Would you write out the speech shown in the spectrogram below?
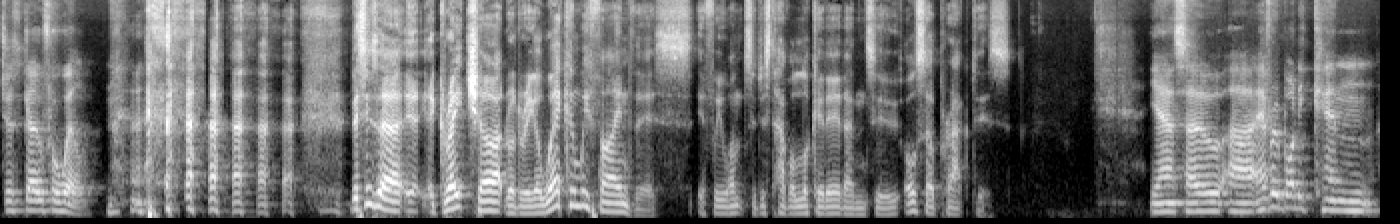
Just go for will. this is a, a great chart, Rodrigo. Where can we find this if we want to just have a look at it and to also practice? Yeah, so uh, everybody can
